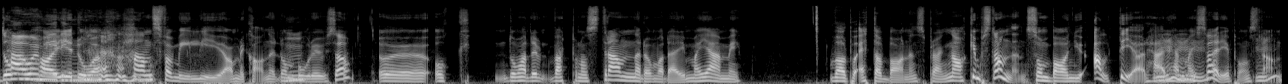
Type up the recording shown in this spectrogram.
De Power har ju meeting. då, hans familj är ju amerikaner, de Mm. bor i USA eh, och de hade varit på någon strand när de var där i Miami var på ett av barnen sprang naken på stranden, som barn ju alltid gör här Mm. hemma i Sverige på en strand. Mm.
